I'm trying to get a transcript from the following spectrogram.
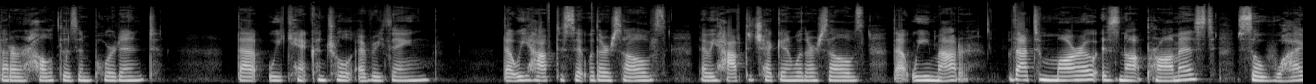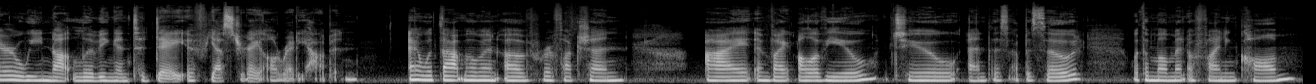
that our health is important, that we can't control everything, that we have to sit with ourselves, that we have to check in with ourselves, that we matter. That tomorrow is not promised, so why are we not living in today if yesterday already happened? And with that moment of reflection, I invite all of you to end this episode with a moment of finding calm.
